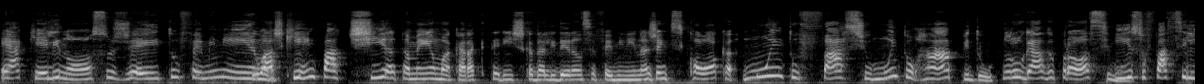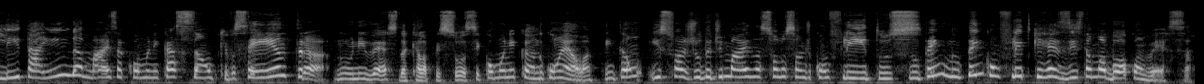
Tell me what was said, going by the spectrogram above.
é aquele nosso jeito feminino. Eu acho que empatia também é uma característica da liderança feminina. A gente se coloca muito fácil, muito rápido no lugar do próximo. E isso facilita ainda mais a comunicação, porque você entra no universo daquela pessoa se comunicando com ela. Então, isso ajuda demais na solução de conflitos. Não tem, não tem conflito que resista a uma boa conversa.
